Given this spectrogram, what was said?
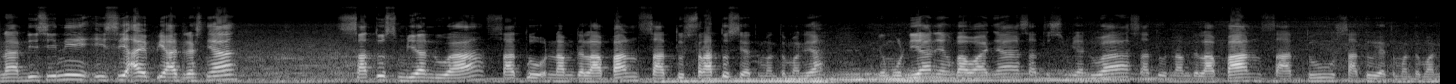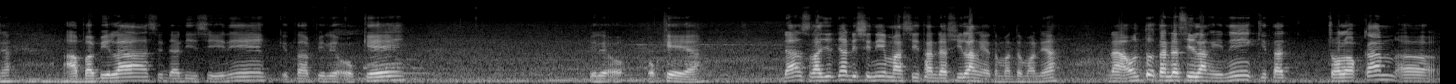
Nah di sini isi IP addressnya 192.168.100 ya teman-teman ya. Kemudian yang bawahnya 192.168.11 ya teman-teman ya. Apabila sudah di sini kita pilih oke OK. pilih oke OK ya dan selanjutnya di sini masih tanda silang ya teman-teman ya. Nah untuk tanda silang ini kita colokkan uh,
